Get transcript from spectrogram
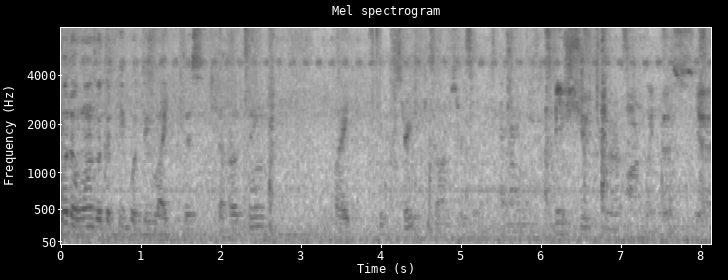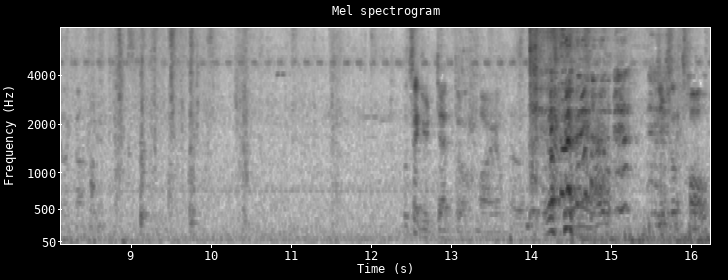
What the ones with the people do like this, the hug thing, like straight his arms straight. I think you shoot your arm like this. Yeah, like that. Looks like you're dead though, Mario. Don't, You're so tall.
